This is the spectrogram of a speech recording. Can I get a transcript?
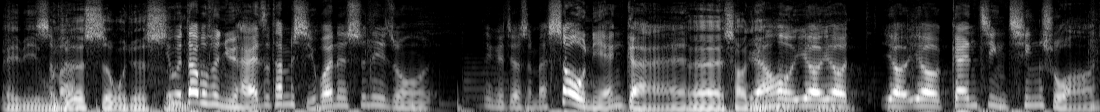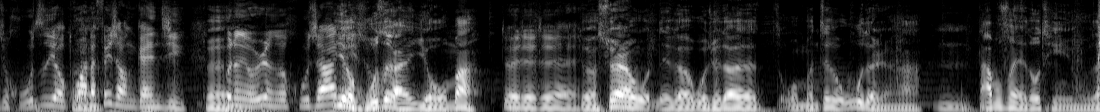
maybe 我觉得是，我觉得是，因为大部分女孩子她们喜欢的是那种那个叫什么？少年感，哎少年感，然后要要嗯。要要干净清爽，就胡子要刮得非常干净，对。不能有任何胡渣。有胡子感觉油嘛，对对对，对？虽然我那个我觉得我们这个雾的人啊，嗯，大部分也都挺油的，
